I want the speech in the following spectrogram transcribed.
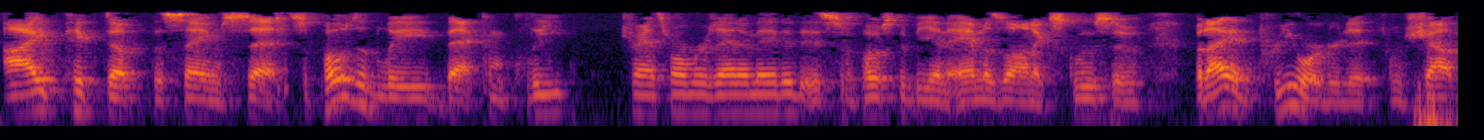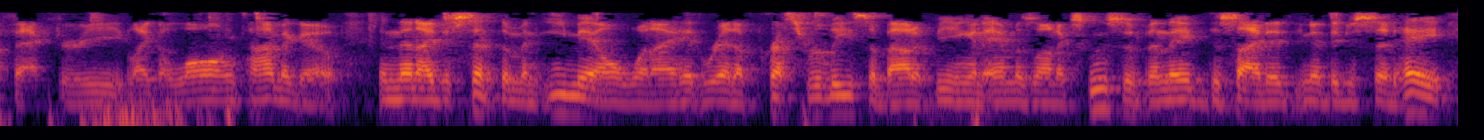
I picked up the same set. Supposedly, that complete Transformers animated is supposed to be an Amazon exclusive, but I had pre-ordered it from Shout Factory like a long time ago, and then I just sent them an email when I had read a press release about it being an Amazon exclusive, and they decided, you know, they just said, "Hey,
